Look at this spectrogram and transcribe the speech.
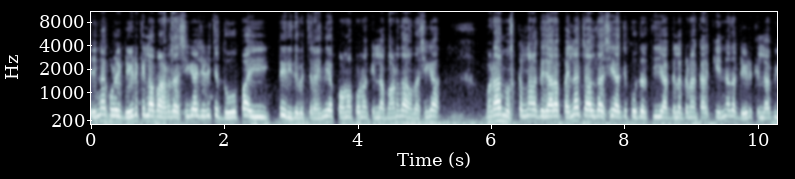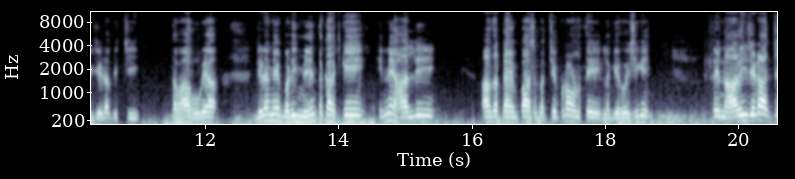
ਇਹਨਾਂ ਕੋਲੇ ਡੇਢ ਕਿੱਲਾ ਬਾਣਦਾ ਸੀਗਾ ਜਿਹੜੇ ਚ ਦੋ ਭਾਈ ਢੇਰੀ ਦੇ ਵਿੱਚ ਰਹਿੰਦੇ ਆ ਪੌਣਾ ਪੌਣਾ ਕਿੱਲਾ ਬਾਣਦਾ ਆਉਂਦਾ ਸੀਗਾ। ਬੜਾ ਮੁਸ਼ਕਲ ਨਾਲ ਗੁਜ਼ਾਰਾ ਪਹਿਲਾਂ ਚੱਲਦਾ ਸੀ ਅੱਜ ਕੁਦਰਤੀ ਅੱਗ ਲੱਗਣਾ ਕਰਕੇ ਇਹਨਾਂ ਦਾ ਡੇਢ ਕਿੱਲਾ ਵੀ ਜਿਹੜਾ ਵਿੱਚ ਹੀ ਤਬਾਹ ਹੋ ਗਿਆ। ਜਿਹੜਾ ਨੇ ਬੜੀ ਮਿਹਨਤ ਕਰਕੇ ਕਿੰਨੇ ਹਾਲੀ ਆਪਦਾ ਟਾਈਮ ਪਾਸ ਬੱਚੇ ਪੜਾਉਣ ਤੇ ਲੱਗੇ ਹੋਏ ਸੀਗੇ। ਤੇ ਨਾਲ ਹੀ ਜਿਹੜਾ ਅੱਜ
